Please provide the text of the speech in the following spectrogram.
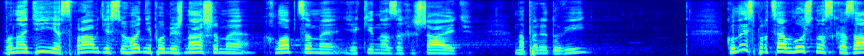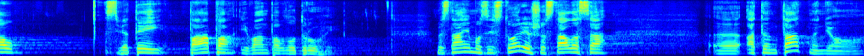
Вона діє справді сьогодні поміж нашими хлопцями, які нас захищають на передовій. Колись про це влучно сказав святий папа Іван Павло II. Ми знаємо з історії, що сталося е, атентат на нього.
